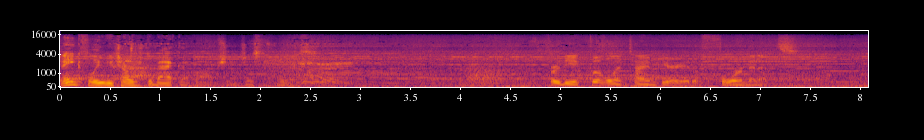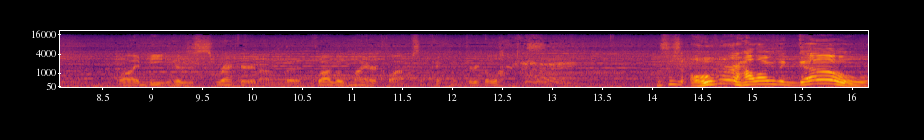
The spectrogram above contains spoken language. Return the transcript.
Thankfully, we charged the backup option just for this. For the equivalent time period of four minutes. While I beat his record on the Quaggled Meyer Clops and Pikmin 3 Deluxe. This is over? How long does it go?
